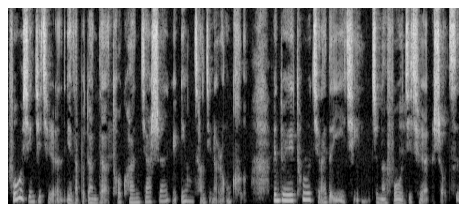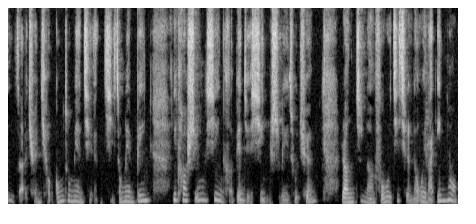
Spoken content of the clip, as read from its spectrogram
服务型机器人也在不断的拓宽、加深与应用场景的融合。面对突如其来的疫情，智能服务机器人首次在全球公众面前集中练兵，依靠实用性和便捷性实力出圈，让智能服务机器人的未来应用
